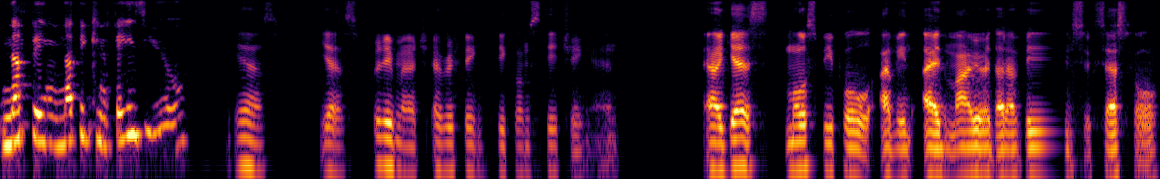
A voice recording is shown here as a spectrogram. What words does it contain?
nothing nothing can phase you yes yes pretty much everything becomes teaching and i guess most people i mean i admire that have been successful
